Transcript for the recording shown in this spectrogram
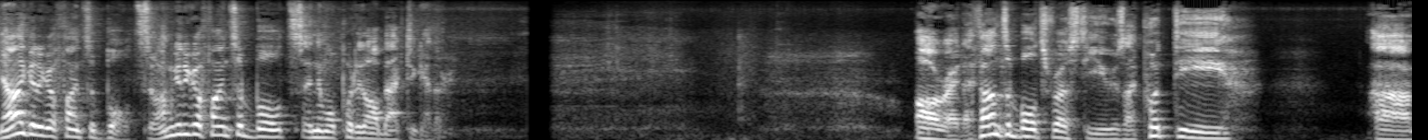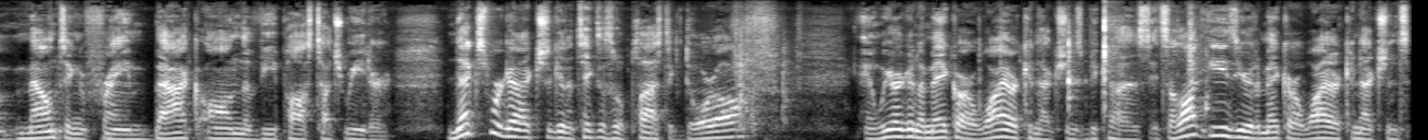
Now I gotta go find some bolts. So I'm gonna go find some bolts, and then we'll put it all back together. All right, I found some bolts for us to use. I put the um, mounting frame back on the VPOS Touch reader. Next, we're actually going to take this little plastic door off and we are going to make our wire connections because it's a lot easier to make our wire connections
